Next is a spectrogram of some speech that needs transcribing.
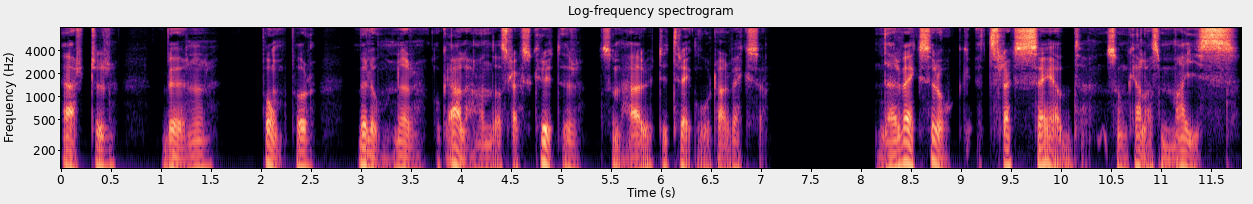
ärtor, bönor, pompor, meloner och allehanda slags kryddor som här ute i trädgårdar växa. Där växer och ett slags säd som kallas majs,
